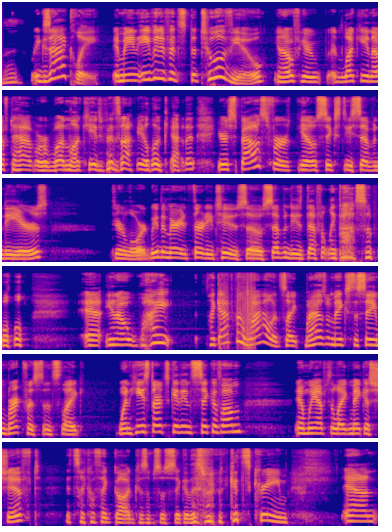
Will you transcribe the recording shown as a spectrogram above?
Right? Exactly. I mean, even if it's the two of you, you know, if you're lucky enough to have, or unlucky, it depends on how you look at it, your spouse for, you know, 60, 70 years. Dear Lord, we've been married 32, so 70 is definitely possible. Uh, you know, why? Like, after a while, it's like my husband makes the same breakfast, and it's like when he starts getting sick of them and we have to like make a shift, it's like, oh, thank God, because I'm so sick of this. I could scream. And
